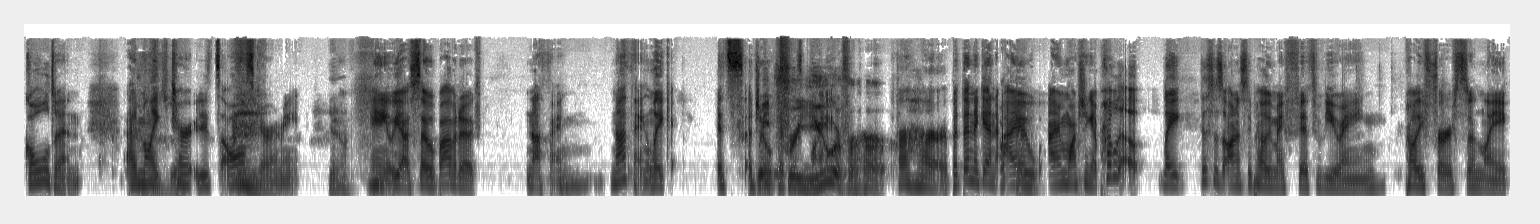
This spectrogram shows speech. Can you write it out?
golden. I'm like, ter- it's all scaring me. Yeah. Anyway, yeah. So Babadook, nothing, nothing. Like it's a joke Wait, for you or for her? for her. But then again, I Okay. I'm watching it probably uh, like this is honestly probably my fifth viewing, probably first in like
